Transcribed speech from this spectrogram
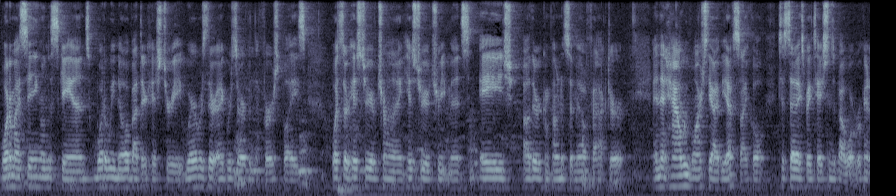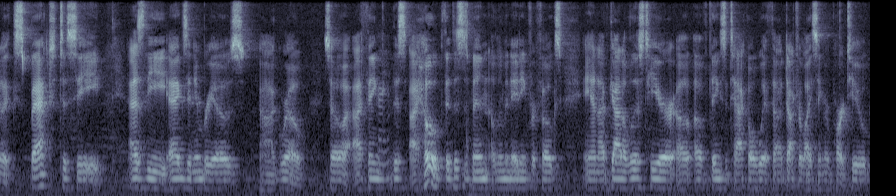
What am I seeing on the scans? What do we know about their history? Where was their egg reserve in the first place? What's their history of trying, history of treatments, age, other components of male factor? And then how we watch the IVF cycle to set expectations about what we're going to expect to see as the eggs and embryos uh, grow. So I think Right. this. I hope that this has been illuminating for folks. And I've got a list here of, of things to tackle with uh, Dr. Leisinger Part Two,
